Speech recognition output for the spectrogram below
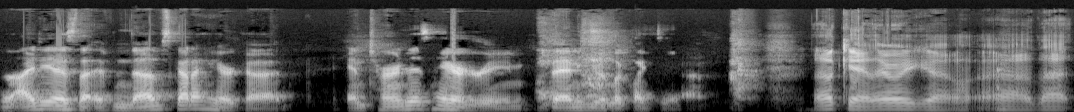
the idea is that if Nubs got a haircut and turned his hair green, then he would look like Tina. Okay, there we go. Uh, that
